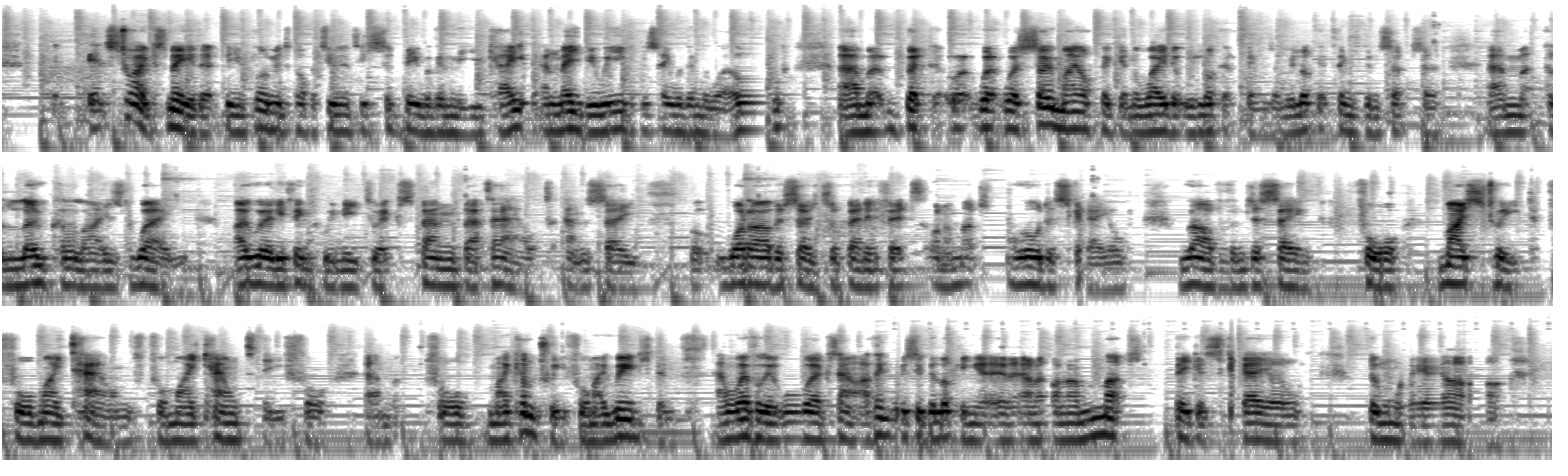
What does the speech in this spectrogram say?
It strikes me that the employment opportunities should be within the UK and maybe we even say within the world. Um, but we're, we're, so myopic in the way that we look at things and we look at things in such a, um, a localized way I really think we need to expand that out and say, well, what are the social benefits on a much broader scale, rather than just saying for my street, for my town, for my county, for um, for my country, for my region, and however it works out. I think we should be looking at it on a, on a much bigger scale than we are,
